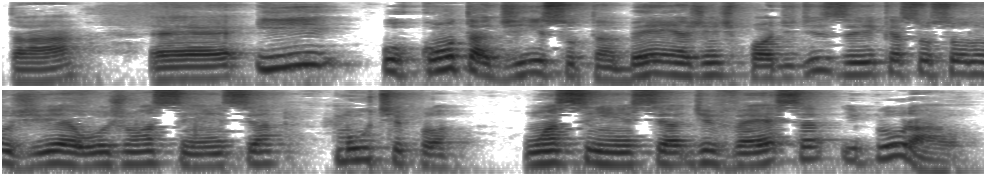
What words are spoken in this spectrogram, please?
Tá? É, e por conta disso também a gente pode dizer que a sociologia é hoje uma ciência múltipla, uma ciência diversa e plural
